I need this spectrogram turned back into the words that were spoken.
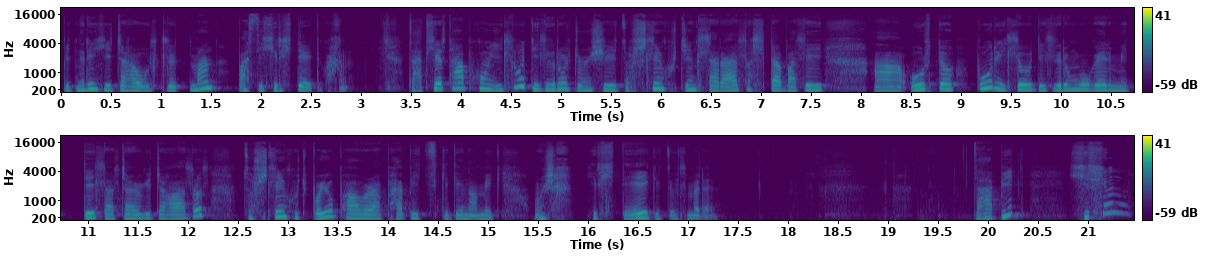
бидний хийж байгаа үйлдэлүүд маань бас их хэрэгтэй байдаг байна. За тэгэхээр та бүхэн илүү дэлгэрүүлж уншия, зуршлын хүчийн талаар ойлголттой болъё. А өөртөө бүр илүү дэлгэрэнгүйгээр мэдээлэл олж авъя гэж байгаа бол зуршлын хүч буюу Power Up Habits гэдэг номыг унших хэрэгтэй гэж зөвлөмөр байна. За бид хэрхэн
